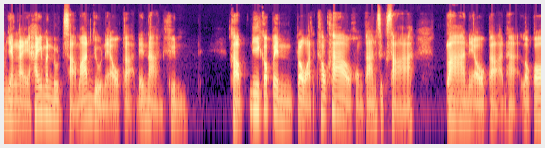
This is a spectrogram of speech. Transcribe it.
ำยังไงให้มนุษย์สามารถอยู่ในอวกาศได้นานขึ้น ครับ นี่ก็เป็นประวัติคร่าวๆของการศึกษาปลาในอวกาศฮะแล้วก็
